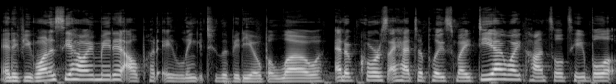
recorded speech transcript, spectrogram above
And if you want to see how I made it, I'll put a link to the video below. And of course, I had to place my DIY console table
